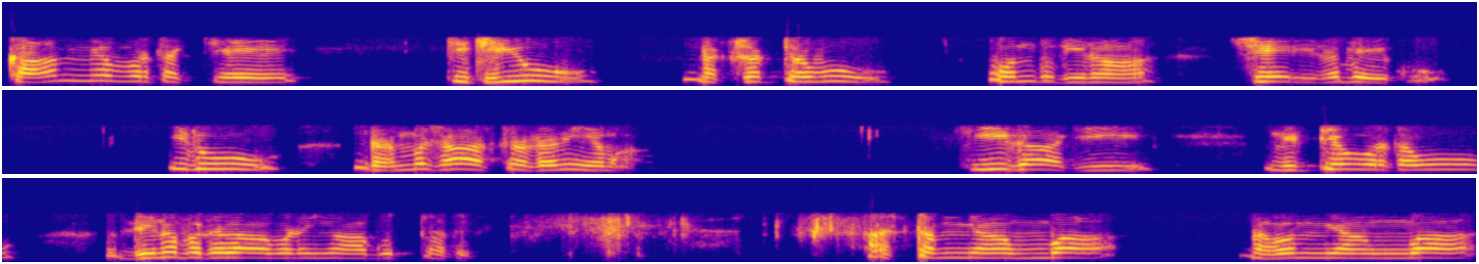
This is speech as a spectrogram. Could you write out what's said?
ಕಾಮ್ಯವ್ರತಕ್ಕೆ ತಿಥಿಯು ನಕ್ಷತ್ರವು ಒಂದು ದಿನ ಸೇರಿರಬೇಕು. ಇದು ಧರ್ಮಶಾಸ್ತ್ರದ ನಿಯಮ. ಹೀಗಾಗಿ ನಿತ್ಯವ್ರತವು ದಿನ ಬದಲಾವಣೆಯೂ ಆಗುತ್ತದೆ. ಅಷ್ಟಮ್ಯಾಂ ವಾ, ನವಮ್ಯಾಂ ವಾ,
